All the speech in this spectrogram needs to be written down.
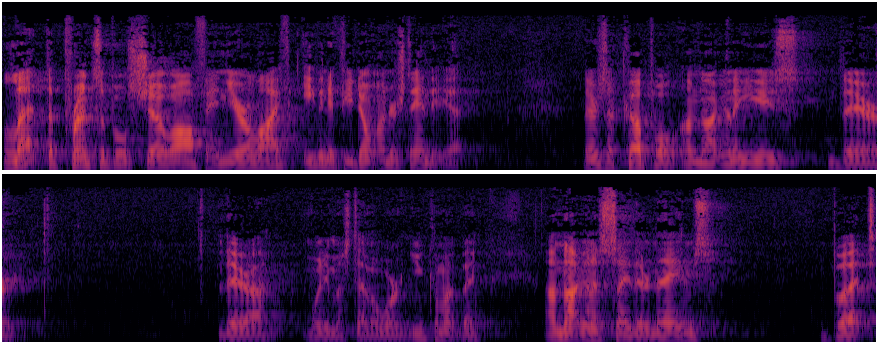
Let the principle show off in your life, even if you don't understand it yet. There's a couple, I'm not going to use their, their, uh, he must have a word. You can come up, babe. I'm not going to say their names, but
